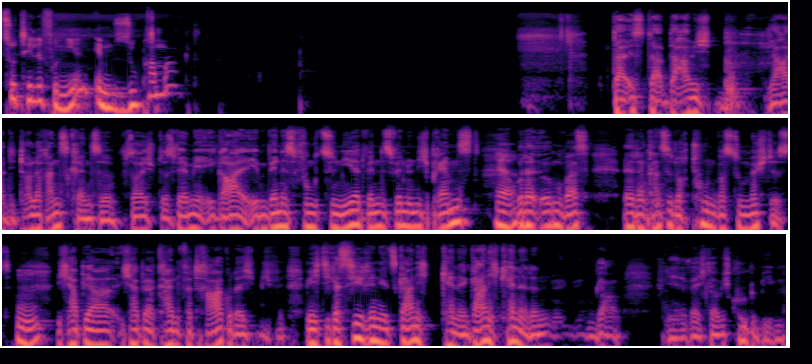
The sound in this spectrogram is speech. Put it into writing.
zu telefonieren im Supermarkt? Da ist, da, da habe ich, ja, die Toleranzgrenze. Sag ich, das wäre mir egal. Eben wenn es funktioniert, wenn es, wenn du nicht bremst Ja. oder irgendwas, äh, dann kannst du doch tun, was du möchtest. Mhm. Ich habe ja, ich habe ja keinen Vertrag oder ich, ich, wenn ich die Kassiererin jetzt gar nicht kenne, gar nicht kenne, dann ja, nee, wäre ich glaube ich cool geblieben.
